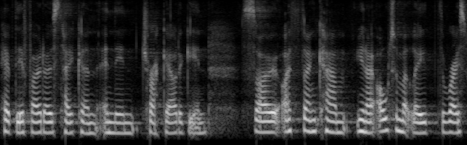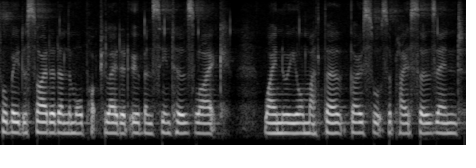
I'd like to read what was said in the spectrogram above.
have their photos taken, and then truck out again. So I think, um, you know, ultimately the race will be decided in the more populated urban centres like Wainuiomata, those sorts of places, and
